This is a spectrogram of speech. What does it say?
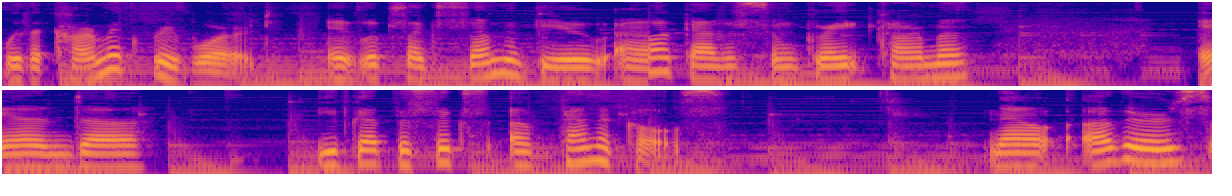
with a karmic reward. It looks like some of you uh, got us some great karma, and uh, you've got the Six of Pentacles. Now, others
